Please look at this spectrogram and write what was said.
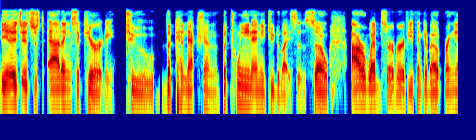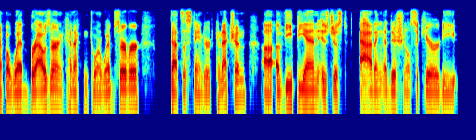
it's it's just adding security to the connection between any two devices. So our web server, if you think about bringing up a web browser and connecting to our web server, that's a standard connection. Uh, a VPN is just adding additional security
